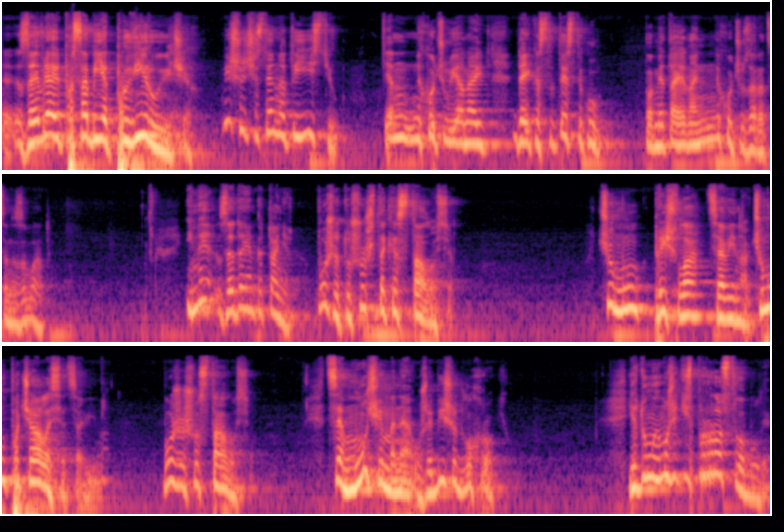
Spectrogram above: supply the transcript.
е, заявляють про себе як про віруючих. Більша частина атеїстів. Я не хочу, я навіть деяку статистику пам'ятаю, я не хочу зараз це називати. І ми задаємо питання: Боже, то що ж таке сталося? Чому прийшла ця війна? Чому почалася ця війна? Боже, що сталося? Це мучить мене вже більше двох років. Я думаю, може, якісь пророцтва були.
